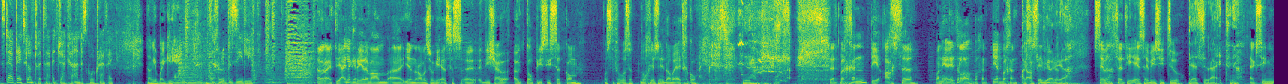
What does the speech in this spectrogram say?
Stay updated on Twitter at Jacka underscore traffic. Dankie bytjie. Zeg groot plezier, lief. Alright, die eintlike rede waarom uh, een Rabbeshoekie is is uh, die show Oud Toppies, die sitcom. Ons ons het nog eers nie daarbey uitgekom nie. Ja. Dit begin die 8ste wanneer het dit al begin? Nee, dit begin. Die 8 Februarie, ja. 7:30 SABC2. That's right, ja. Ek sien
